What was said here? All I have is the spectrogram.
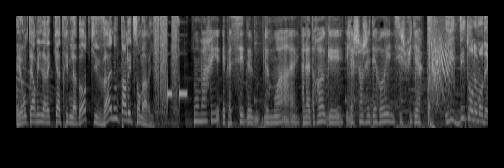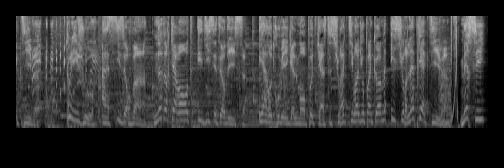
Et on termine avec Catherine Laborde qui va nous parler de son mari. Mon mari est passé de, de moi à la drogue et il a changé d'héroïne, si je puis dire. Les détournements d'Active. Tous les jours à 6h20, 9h40 et 17h10. Et à retrouver également en podcast sur ActiveRadio.com et sur l'appli Active. Merci.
